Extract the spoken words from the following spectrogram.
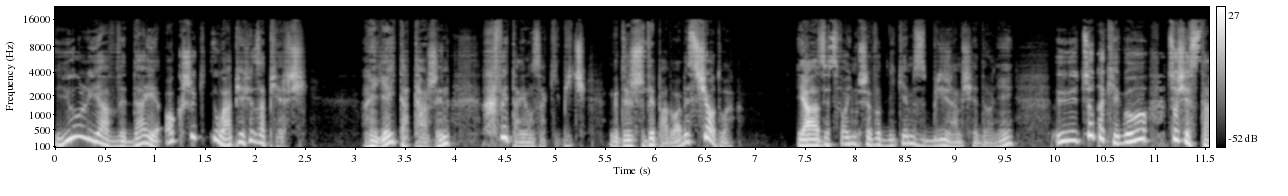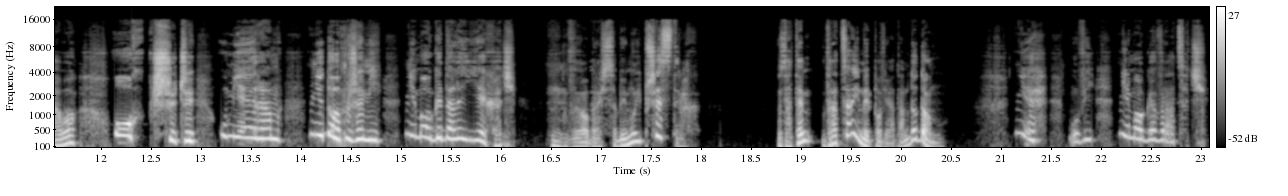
Julia wydaje okrzyk i łapie się za piersi. Jej tatarzyn chwyta ją za kibić, gdyż wypadłaby z siodła. Ja ze swoim przewodnikiem zbliżam się do niej. Y, Co takiego? Co się stało? Och, krzyczy, umieram, niedobrze mi, nie mogę dalej jechać. Wyobraź sobie mój przestrach. Zatem wracajmy, powiadam, do domu. Nie, mówi, nie mogę wracać.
